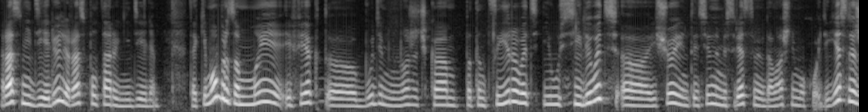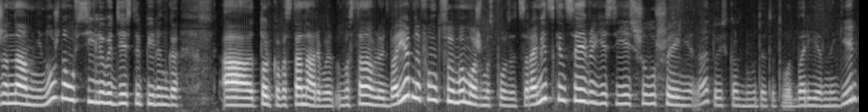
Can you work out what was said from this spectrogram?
раз в неделю или раз в полторы недели. Таким образом мы эффект э, будем немножечко потенцировать и усиливать еще и интенсивными средствами в домашнем уходе. Если же нам не нужно усиливать действие пилинга, а только восстанавливать, восстанавливать барьерную функцию, мы можем использовать церамид скинсейвер, если есть шелушение, да, то есть как бы вот этот вот барьерный гель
